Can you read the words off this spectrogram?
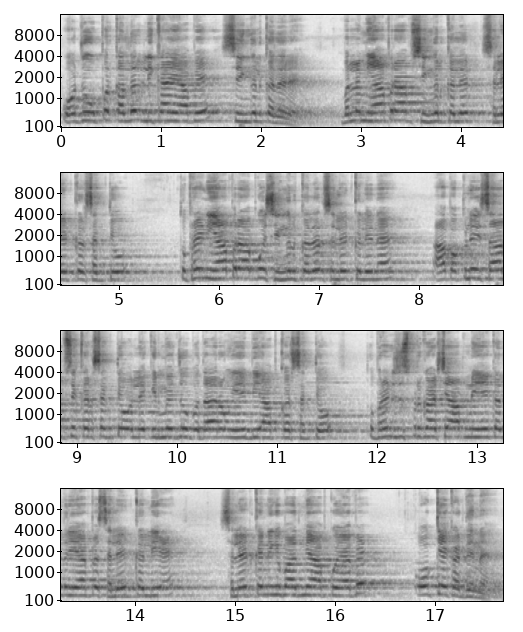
और जो ऊपर कलर लिखा है यहाँ पे सिंगल कलर है। मतलब यहाँ पर आप सिंगल कलर सेलेक्ट कर सकते हो। तो फ्रेंड यहाँ पर आपको सिंगल कलर सेलेक्ट कर लेना है। आप अपने हिसाब से कर सकते हो, लेकिन मैं जो बता रहा हूँ, ये भी आप कर सकते हो। तो फ्रेंड्स इस प्रकार से आपने ये कलर यहाँ पे सेलेक्ट कर लिया है। सेलेक्ट करने के बाद में आपको यहाँ पे ओके कर देना है।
